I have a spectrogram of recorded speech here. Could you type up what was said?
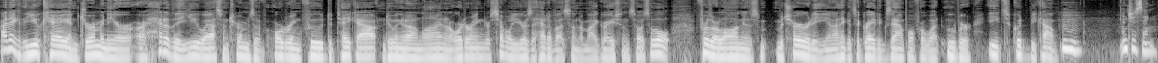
I think the UK and Germany are, are ahead of the US in terms of ordering food to take out and doing it online and ordering. They're several years ahead of us under migration, so it's a little further along as maturity, and I think it's a great example for what Uber Eats could become. Mm-hmm. Interesting.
